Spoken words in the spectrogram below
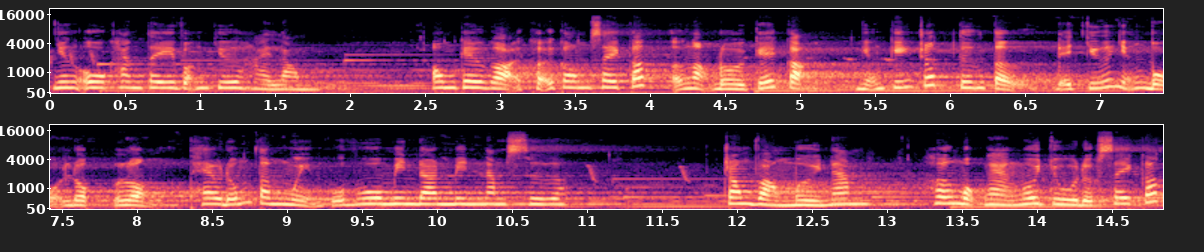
Nhưng U Khanti vẫn chưa hài lòng. Ông kêu gọi khởi công xây cất ở ngọn đồi kế cận những kiến trúc tương tự để chứa những bộ luật luận theo đúng tâm nguyện của vua Mindon Min năm xưa. Trong vòng 10 năm, hơn 1.000 ngôi chùa được xây cất,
